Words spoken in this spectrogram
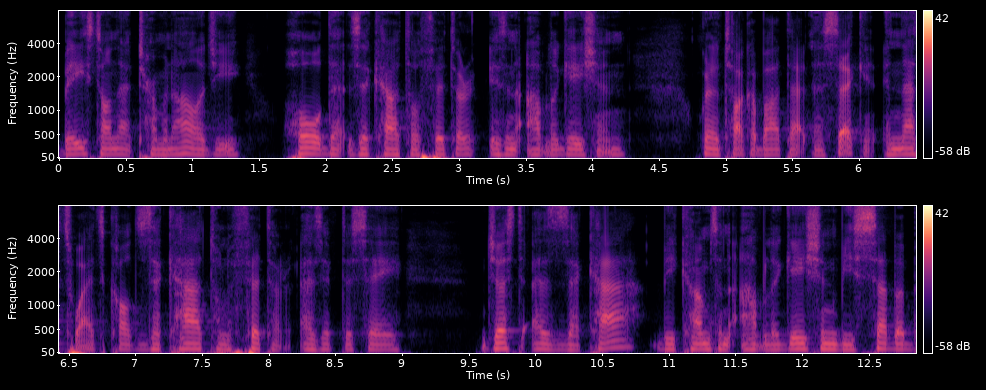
based on that terminology, hold that zakat al-fitr is an obligation we're going to talk about that in a second. And that's why it's called zakatul fitr, as if to say, just as zakah becomes an obligation bi sabab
